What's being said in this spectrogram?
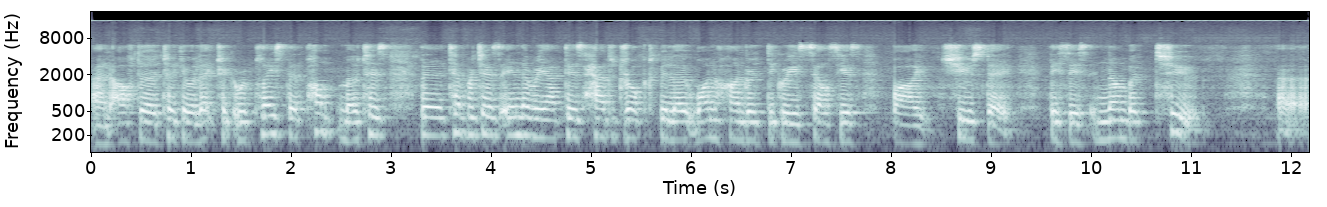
And after Tokyo Electric replaced their pump motors, the temperatures in the reactors had dropped below 100 degrees Celsius by Tuesday. This is number two uh,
